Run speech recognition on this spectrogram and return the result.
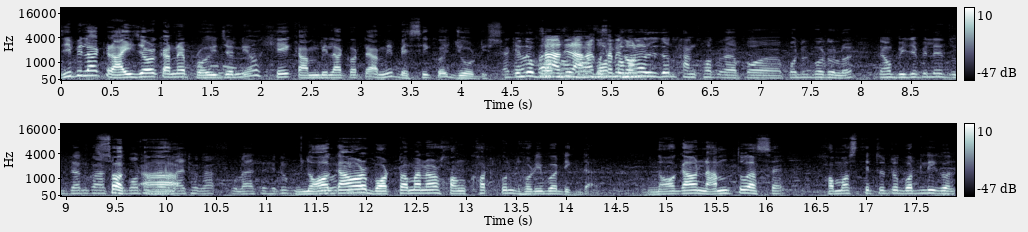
যিবিলাক ৰাইজৰ কাৰণে প্ৰয়োজনীয় সেই কামবিলাকতে আমি বেছিকৈ জোৰ দিছোঁ। কিন্তু যিজন সাংসদ এ, প- প্ৰদ্যুৎ বৰদলৈ তেওঁ বিজেপিলৈ যোগদান কৰা নগাঁৱৰ বৰ্তমানৰ সংসদ কোন ধৰিব দিগদাৰ? নগাঁও নামটো আছে সমষ্টিটোতো বদলি গ'ল।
